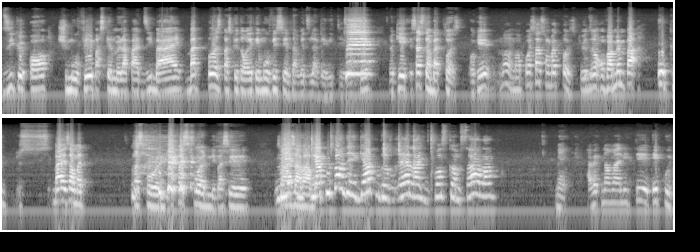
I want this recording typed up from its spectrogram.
dis que, oh, je suis mauvais parce qu'elle me l'a pas dit, bye, bad pause parce que tu aurais été mauvais si elle t'avait dit la vérité. Tu Ok, ça c'est un bad pause. Ok, non, non, pas ça, c'est un bad pause. Je veux dire, on va même pas occuper. Bah, ça, on va fast forward, fast forward, parce que mais ça va. la plupart des gars, pour de vrai, là, ils pensent comme ça, là. avec normalité, écoute,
